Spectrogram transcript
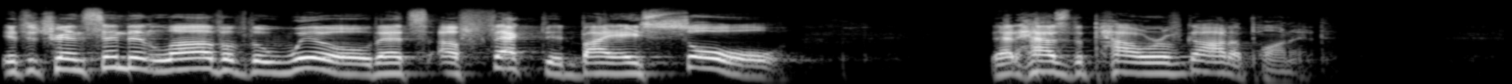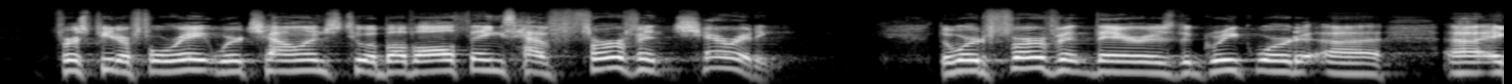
It's a transcendent love of the will that's affected by a soul that has the power of God upon it. 1 Peter 4 8, we're challenged to, above all things, have fervent charity the word fervent there is the Greek word uh, uh,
